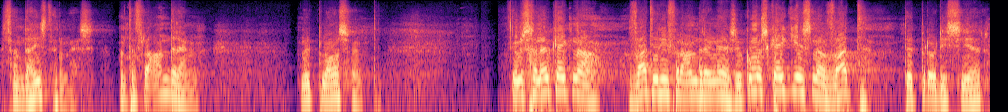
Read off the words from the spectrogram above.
van duisternis, want 'n verandering moet plaasvind. En ons gaan nou kyk na wat hierdie verandering is. So kom ons kyk eers na wat dit produseer.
